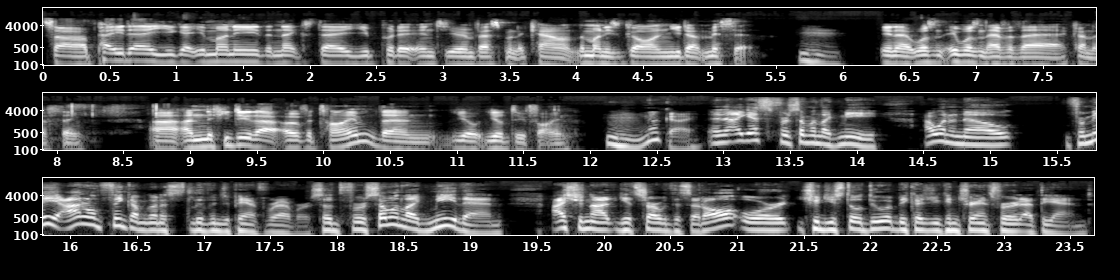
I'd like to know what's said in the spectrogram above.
So payday, you get your money. The next day, you put it into your investment account. The money's gone. You don't miss it. hmm You know, it wasn't it wasn't ever there, kind of thing. Uh, and if you do that over time, then you'll you'll do fine. hmm Okay. And I guess for someone like me, I want to know. For me, I don't think I'm going to live in Japan forever. So for someone like me, then I should not get started with this at all, or should you still do it because you can transfer it at the end?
